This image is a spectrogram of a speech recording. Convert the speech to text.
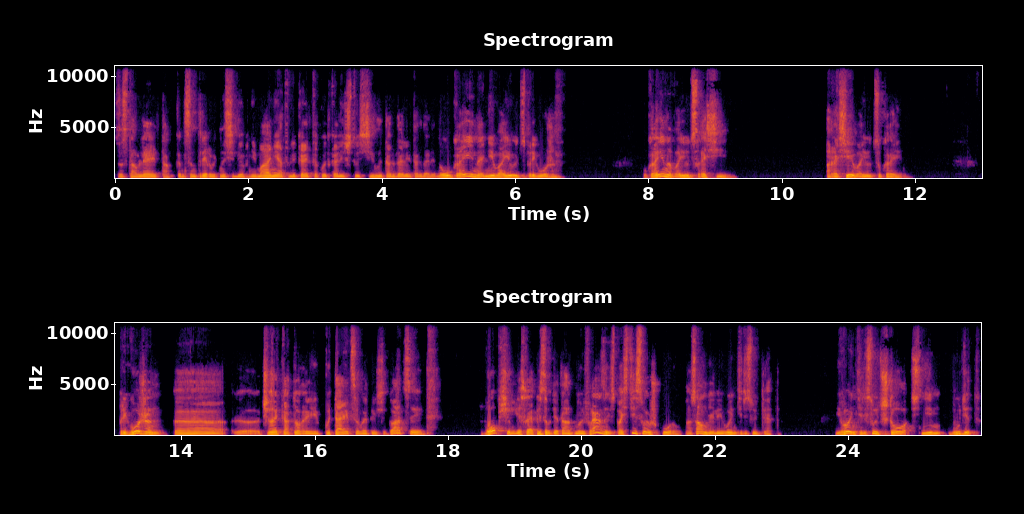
заставляет там концентрировать на себе внимание, отвлекает какое-то количество сил и так далее, и так далее. Но Украина не воюет с Пригожиным. Украина воюет с Россией, а Россия воюет с Украиной. Пригожин э, э, человек, который пытается в этой ситуации, в общем, если описывать это одной фразой, спасти свою шкуру. На самом деле его интересует это. Его интересует, что с ним будет,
